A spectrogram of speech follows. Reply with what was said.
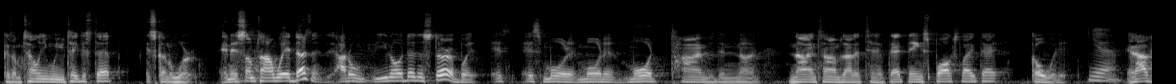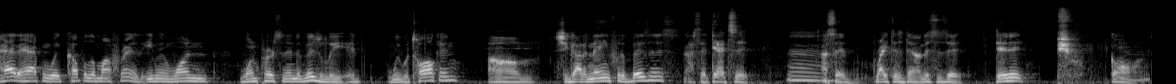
because I'm telling you, when you take the step, it's gonna work. And there's sometimes where it doesn't. I don't, you know, it doesn't stir, but it's it's more than more than more times than none. Nine times out of ten, if that thing sparks like that, go with it. yeah, And I've had it happen with a couple of my friends, even one one person individually. It, we were talking. Um, she got a name for the business. I said, "That's it." I said, "Write this down. This is it." Did it? Phew, gone.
